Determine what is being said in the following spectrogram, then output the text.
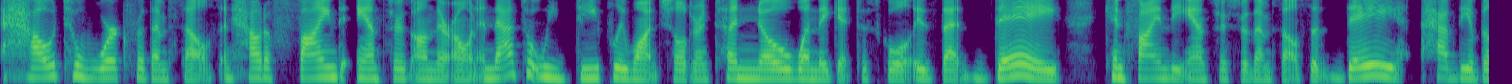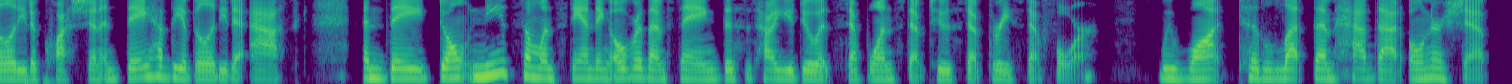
how to work for themselves and how to find answers on their own. And that's what we deeply want children to know when they get to school is that they can find the answers for themselves that they have the ability to question and they have the ability to ask. And they don't need someone standing over them saying this is how you do it step 1 step 2 step 3 step 4 we want to let them have that ownership.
